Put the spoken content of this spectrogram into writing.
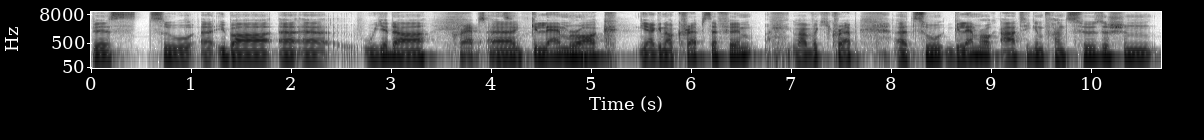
bis zu äh, über äh, äh, weirder Crabs, äh? Glamrock. Ja, genau, Crabs der Film, war wirklich Crap, äh, zu Glamrock-artigem französischen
